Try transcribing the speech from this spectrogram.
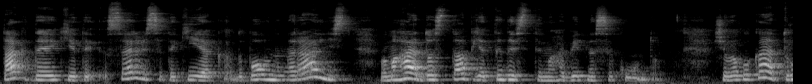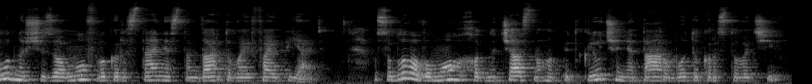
Так, деякі сервіси, такі як доповнена реальність, вимагають до 150 Мбіт на секунду, що викликає труднощі за умов використання стандарту Wi-Fi 5, особливо в умовах одночасного підключення та роботи користувачів.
